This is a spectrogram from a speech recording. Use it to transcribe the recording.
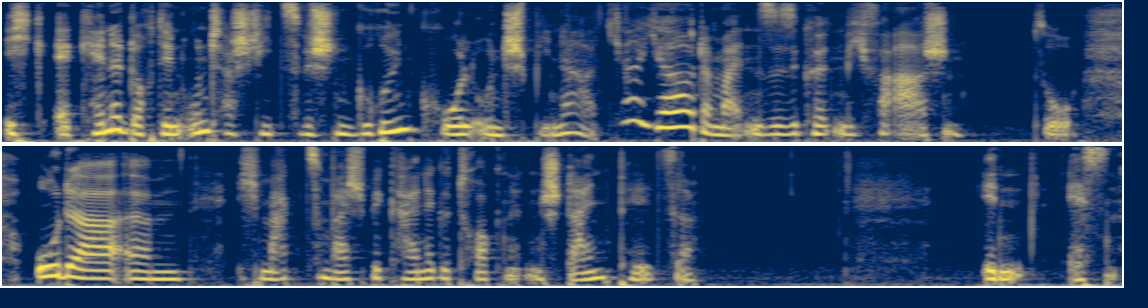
ich erkenne doch den Unterschied zwischen Grünkohl und Spinat. Ja, ja, da meinten sie, sie könnten mich verarschen. So. Oder ähm, ich mag zum Beispiel keine getrockneten Steinpilze in Essen.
